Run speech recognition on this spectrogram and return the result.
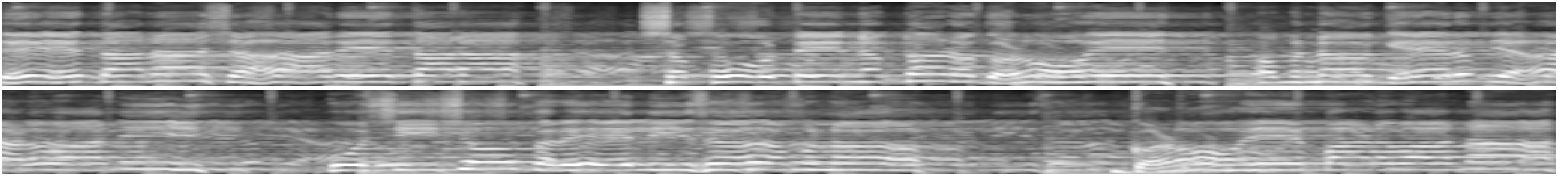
તારા તારા સહારે તારા સપોટે ન કર ગણો એ અમને ઘેર બેહાડવાની કોશિશો કરેલી છે અમને. ઘણો એ પાડવાના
